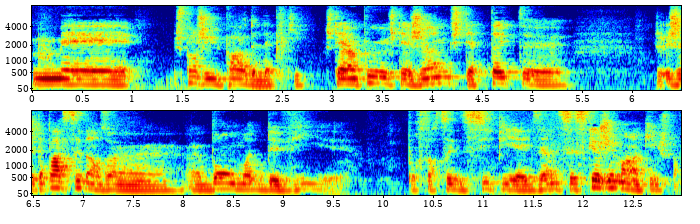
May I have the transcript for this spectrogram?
mais je pense que j'ai eu peur de l'appliquer. J'étais un peu, j'étais jeune, j'étais peut-être, euh, j'étais pas assez dans un, un bon mode de vie euh, pour sortir d'ici puis être zen. C'est ce que j'ai manqué, je pense.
